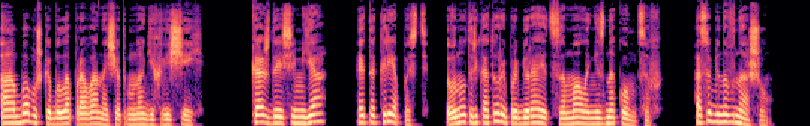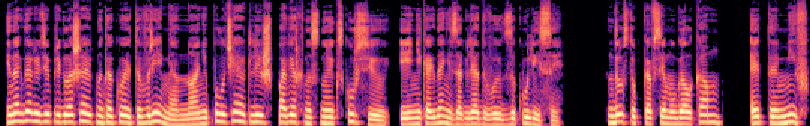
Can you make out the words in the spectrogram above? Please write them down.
а бабушка была права насчет многих вещей. Каждая семья — это крепость, внутрь которой пробирается мало незнакомцев, особенно в нашу. Иногда людей приглашают на какое-то время, но они получают лишь поверхностную экскурсию и никогда не заглядывают за кулисы. Доступ ко всем уголкам — это миф,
